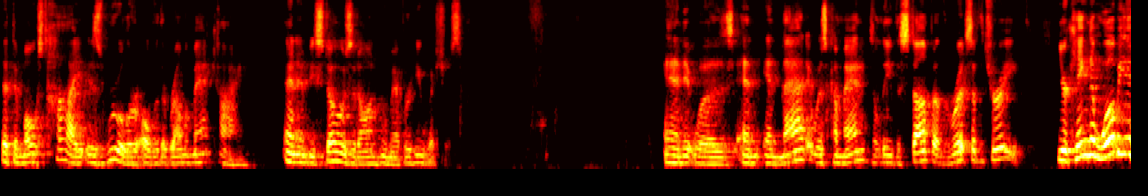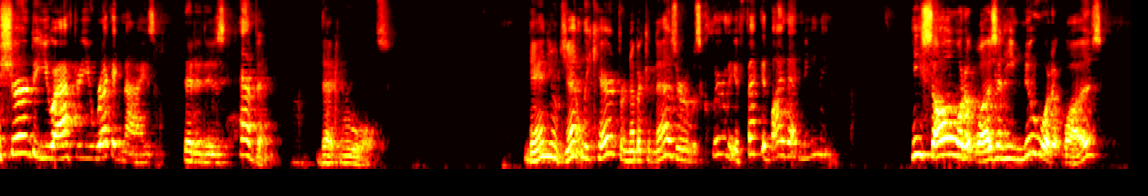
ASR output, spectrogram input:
that the Most High is ruler over the realm of mankind and it bestows it on whomever he wishes. And it was, and in that it was commanded to leave the stump of the roots of the tree. Your kingdom will be assured to you after you recognize that it is heaven that rules. Daniel gently cared for Nebuchadnezzar and was clearly affected by that meaning. He saw what it was and he knew what it was,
